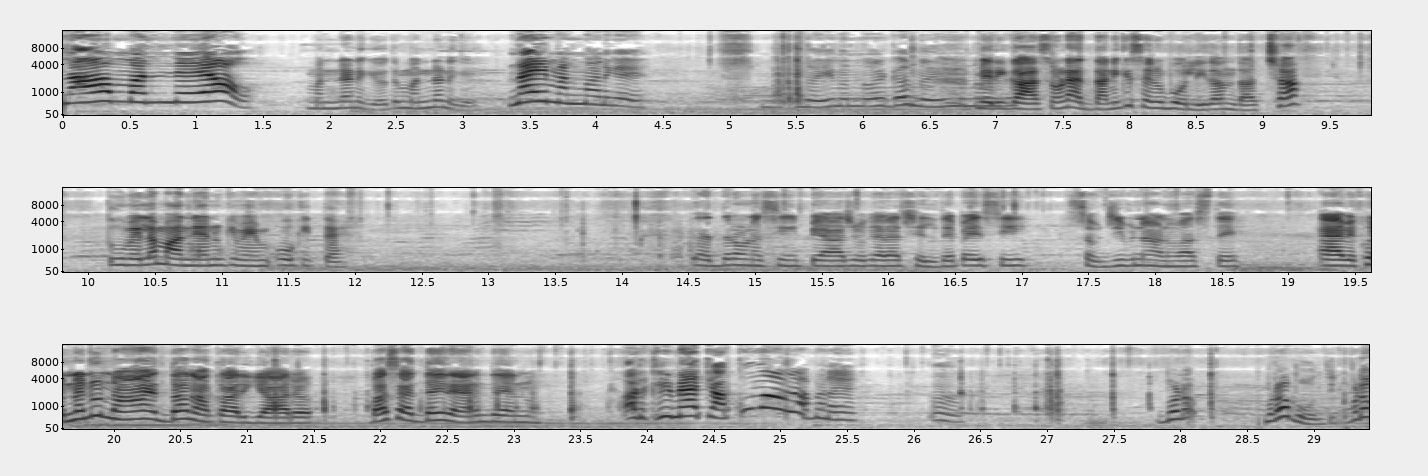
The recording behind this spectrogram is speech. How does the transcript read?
ਨਾ ਮੰਨਿਓ। ਮੰਨਣਗੇ ਉਹ ਤੇ ਮੰਨਣਗੇ। ਨਹੀਂ ਮੰਨਣਗੇ। ਨਹੀਂ ਮੰਨਣਗੇ ਨਹੀਂ ਮੰਨਣਗੇ। ਮੇਰੀ ਗੱਲ ਸੁਣ ਐਦਾਂ ਨਹੀਂ ਕਿਸੇ ਨੂੰ ਬੋਲੀਦਾ ਹੁੰਦਾ। ਅੱਛਾ ਤੂੰ ਵੇਲਾ ਮਾਨਿਆ ਨੂੰ ਕਿਵੇਂ ਉਹ ਕੀਤਾ ਹੈ। ਇੱਧਰ ਹੁਣ ਅਸੀਂ ਪਿਆਜ਼ ਵਗੈਰਾ ਛਿਲਦੇ ਪਏ ਸੀ ਸਬਜ਼ੀ ਬਣਾਉਣ ਵਾਸਤੇ। ਐ ਵੇਖੋ ਨਨੂ ਨਾ ਐਦਾਂ ਨਾ ਕਰ ਯਾਰ ਬਸ ਐਦਾਂ ਹੀ ਰਹਿਣ ਦੇ ਇਹਨੂੰ। ਕੀ ਮੈਂ ਚਾਕੂ ਮਾਰਾ ਬਣੇ ਬੜਾ ਬੜਾ ਬੋਲਦੀ ਬੜਾ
